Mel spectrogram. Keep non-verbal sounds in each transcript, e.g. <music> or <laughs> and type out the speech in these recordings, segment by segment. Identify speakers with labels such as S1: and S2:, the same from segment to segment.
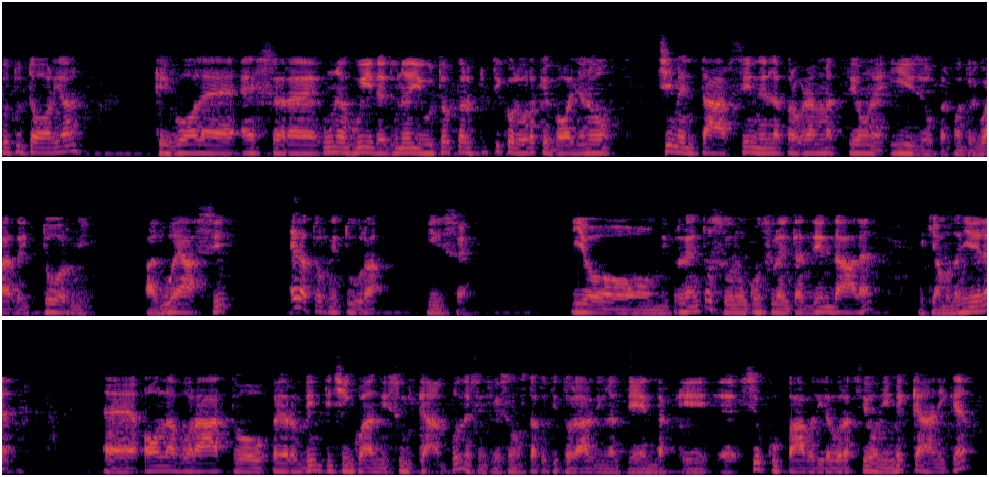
S1: questo tutorial che vuole essere una guida ed un aiuto per tutti coloro che vogliono cimentarsi nella programmazione ISO per quanto riguarda i torni a due assi e la tornitura in sé. Io mi presento, sono un consulente aziendale, mi chiamo Daniele, eh, ho lavorato per 25 anni sul campo, nel senso che sono stato titolare di un'azienda che eh, si occupava di lavorazioni meccaniche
